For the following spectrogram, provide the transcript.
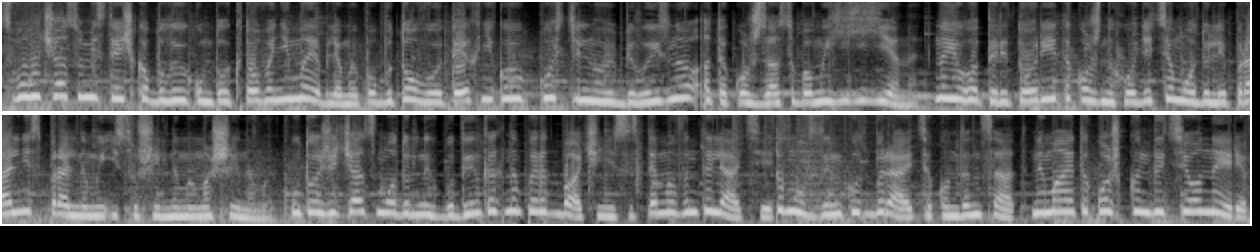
Свого часу містечка були укомплектовані меблями, побутовою технікою, постільною білизною, а також засобами гігієни. На його території також знаходяться модулі пральні з пральними і сушильними машинами. У той же час в модульних будинках не передбачені системи вентиляції, тому взимку збирається конденсат. Немає також кондиціонерів,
